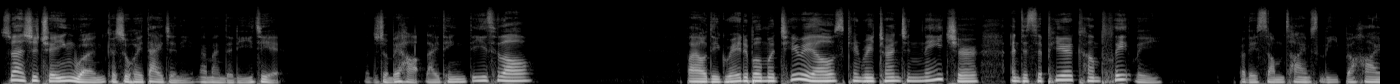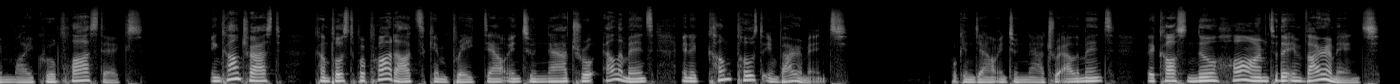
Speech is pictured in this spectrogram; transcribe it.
虽然是全英文，可是我会带着你慢慢的理解。那就准备好来听第一次喽。Biodegradable materials can return to nature and disappear completely, but they sometimes leave behind microplastics. In contrast, compostable products can break down into natural elements in a compost environment. Broken down into natural elements, they cause no harm to the environment.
